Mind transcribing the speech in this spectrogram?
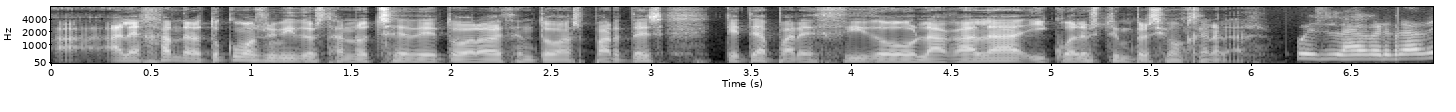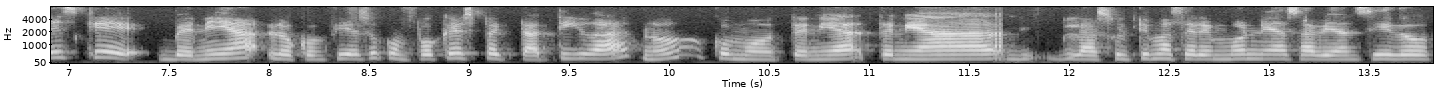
Alejandra, ¿tú cómo has vivido esta noche de toda la vez en todas partes? ¿Qué te ha parecido la gala y cuál es tu impresión general? Pues la verdad es que venía, lo confieso, con poca expectativa, ¿no? Como tenía, tenía las últimas ceremonias habían sido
